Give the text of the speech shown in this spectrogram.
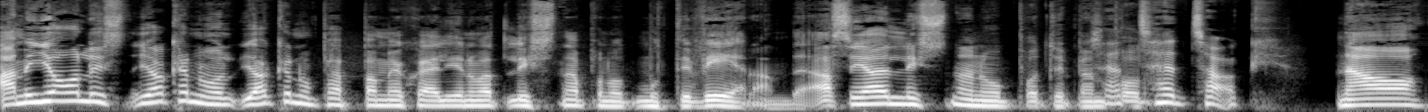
Ja, men jag, jag, kan nog, jag kan nog peppa mig själv genom att lyssna på något motiverande. Alltså jag lyssnar nog på typ en podd... TED-talk. Ja,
